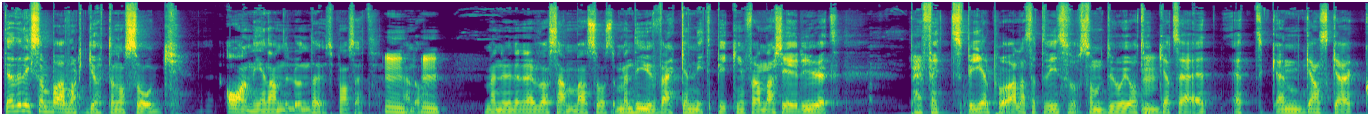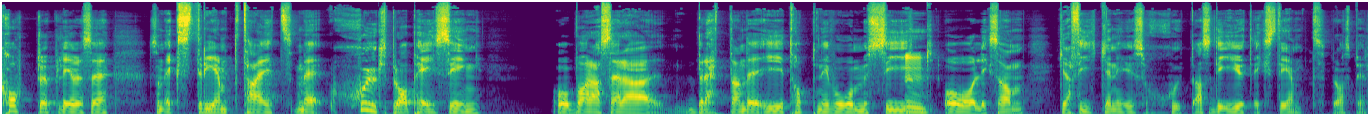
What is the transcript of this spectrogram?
det hade liksom bara varit gött om de såg aningen annorlunda ut på något sätt. Mm, ändå. Men nu när det var samma så, men det är ju verkligen nitpicking för annars är det ju ett perfekt spel på alla sätt och vis som du och jag tycker. Mm. Att säga, ett, ett, en ganska kort upplevelse som extremt tight med sjukt bra pacing och bara så här berättande i toppnivå, musik Mm. och liksom grafiken är ju så sjukt, alltså det är ju ett extremt bra spel.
